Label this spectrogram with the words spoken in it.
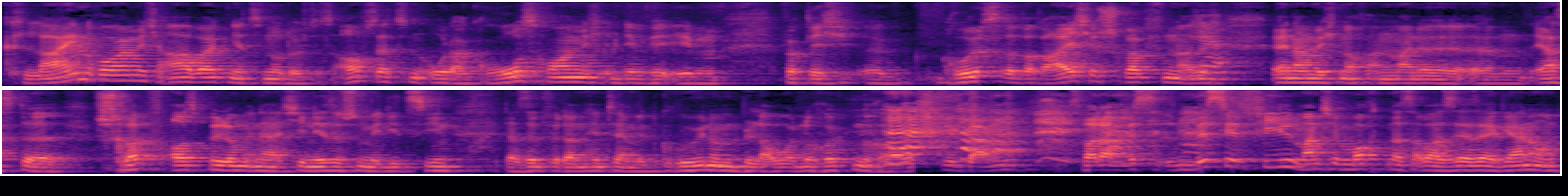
kleinräumig arbeiten, jetzt nur durch das Aufsetzen, oder großräumig, indem wir eben wirklich äh, größere Bereiche schröpfen. Also yeah. ich erinnere mich noch an meine ähm, erste Schröpfausbildung in der chinesischen Medizin. Da sind wir dann hinterher mit grünem, blauen Rücken rausgegangen. Es war dann ein bisschen, ein bisschen, viel, manche mochten das aber sehr, sehr gerne. Und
